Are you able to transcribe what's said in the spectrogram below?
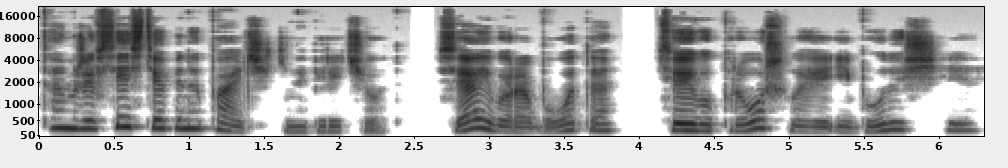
Там же все Степины пальчики наперечет. Вся его работа, все его прошлое и будущее.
